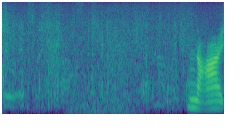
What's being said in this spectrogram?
Det er jo ekstra, ekstra Nej.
